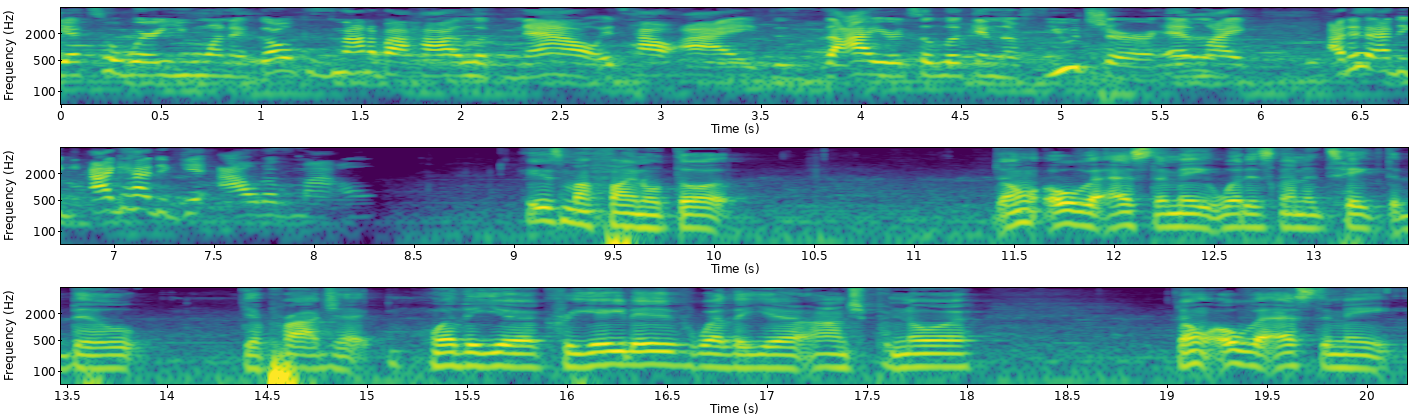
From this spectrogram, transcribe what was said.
get to where you want to go because it's not about how I look now, it's how I desire to look in the future. And like, I just had to, I had to get out of my own. Here's my final thought don't overestimate what it's going to take to build your project. Whether you're creative, whether you're an entrepreneur, don't overestimate.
